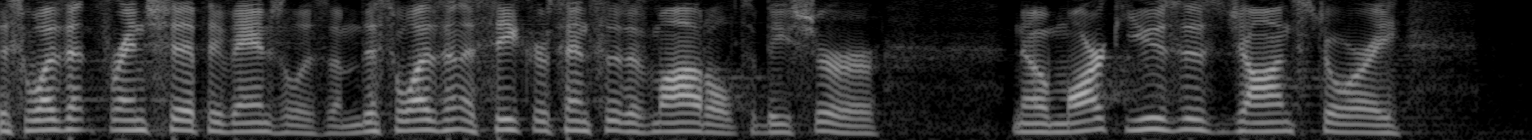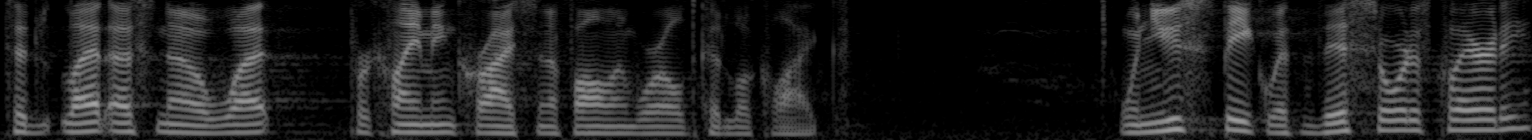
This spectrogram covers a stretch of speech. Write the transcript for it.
This wasn't friendship evangelism. This wasn't a seeker sensitive model, to be sure. No, Mark uses John's story to let us know what proclaiming Christ in a fallen world could look like. When you speak with this sort of clarity,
